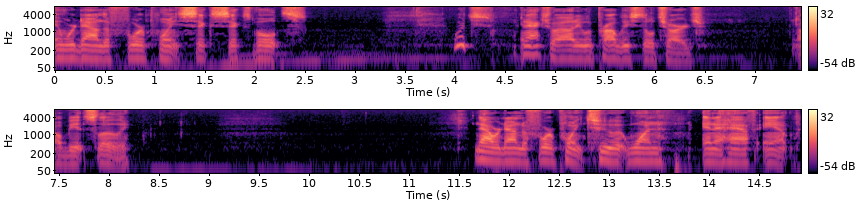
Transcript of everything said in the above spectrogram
and we're down to 4.66 volts which in actuality would probably still charge, albeit slowly. Now we're down to 4.2 at one and a half amp.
